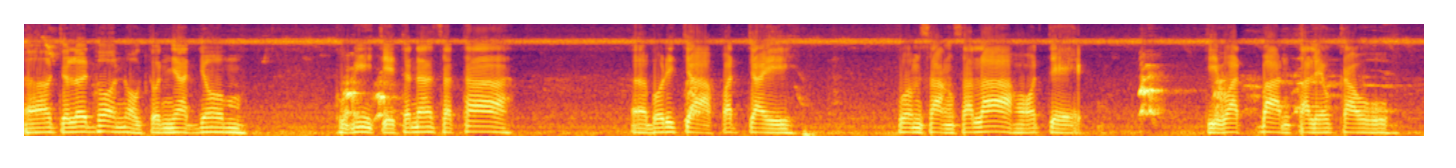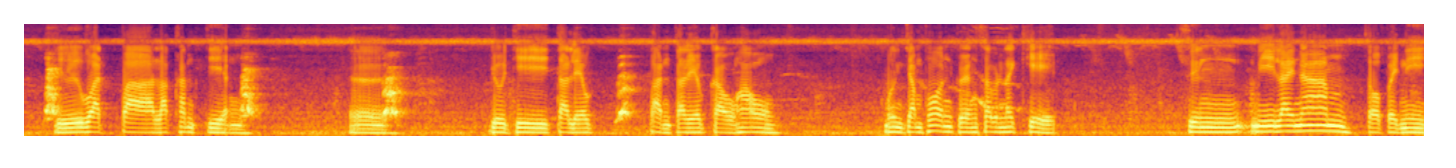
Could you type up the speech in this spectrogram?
เอาเจริญพรออกตนญาติโยมผู้มีเจตนาศรัทธาบริจาคปัจจัยรวมสั่งศาลาหอแจก ที่วัดบ้านตาเหลวเก่าหรือวัดป่าลักคำเจียงเอออยู่ที่ตาเหลวบ้านตาเหลวเก่าเฮาเมืองจำพรแขวงสวรรณเขต ซึ่งมีรายนามต่อไปนี้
